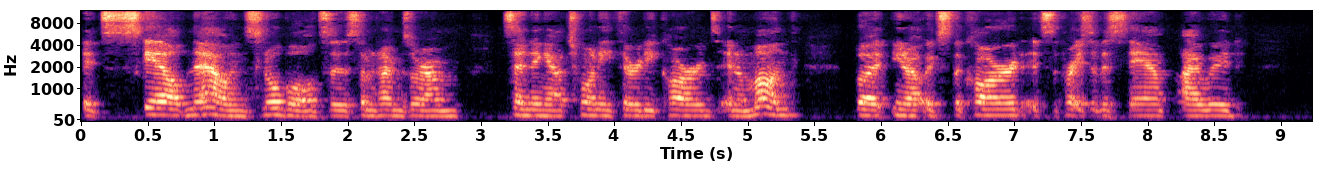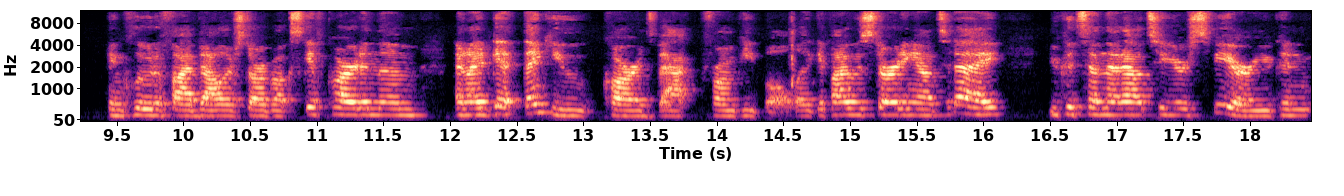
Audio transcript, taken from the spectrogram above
it's scaled now and snowballed to sometimes where I'm sending out 20, 30 cards in a month. But, you know, it's the card, it's the price of a stamp. I would include a $5 Starbucks gift card in them. And I'd get thank you cards back from people. Like if I was starting out today, you could send that out to your sphere. You can,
